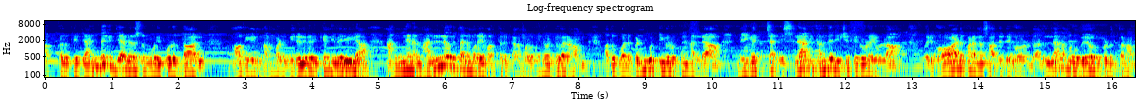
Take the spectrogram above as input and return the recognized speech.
മക്കൾക്ക് രണ്ട് വിദ്യാഭ്യാസം കൂടി കൊടുത്താൽ ഭാവിയിൽ നമ്മൾ വിരൽ കടിക്കേണ്ടി വരില്ല. അങ്ങനെ നല്ലൊരു തലമുറയെ വാർത്തെടുക്കാൻ നമ്മൾ മുന്നോട്ട് വരണം. അതുപോലെ പെൺകുട്ടികൾക്കും നല്ല മികച്ച ഇസ്ലാമിക് അന്തരീക്ഷത്തിലൂടെയുള്ള ഒരുപാട് പഠന സാധ്യതകളുണ്ട്. അതെല്ലാം നമ്മൾ ഉപയോഗപ്പെടുത്തണം.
